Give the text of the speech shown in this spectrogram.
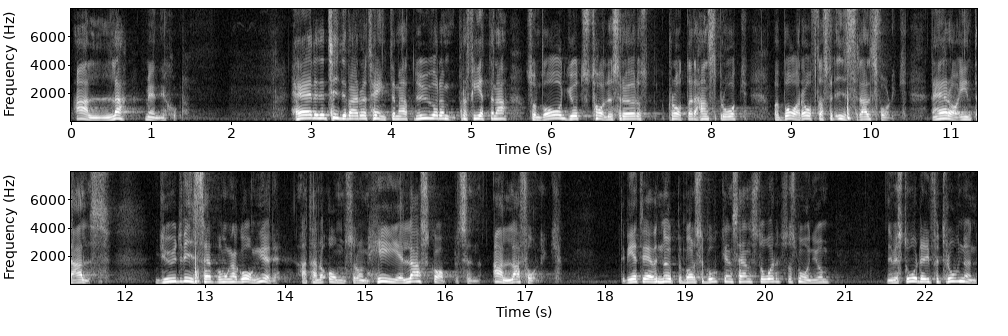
alla människor. Här är det tidevarv tänkte man att nu var de profeterna som var Guds talesrör och pratade hans språk var bara oftast för Israels folk. Nej då, inte alls. Gud visar på många gånger att han har omsorg om hela skapelsen, alla folk. Det vet vi även när Uppenbarelseboken sen står så småningom. När vi står där inför tronen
